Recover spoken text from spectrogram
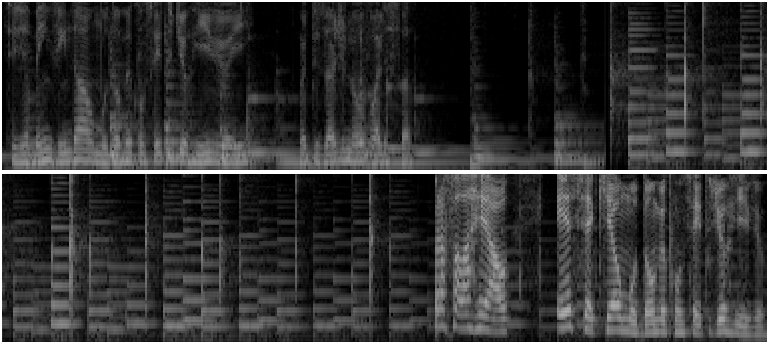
seja bem-vindo ao Mudou Meu Conceito de Horrível aí, um episódio novo, olha só. Falar real, esse aqui é o Mudou Meu Conceito de Horrível,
